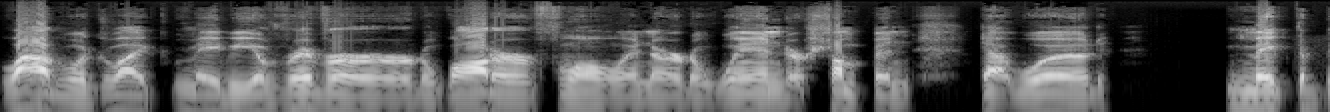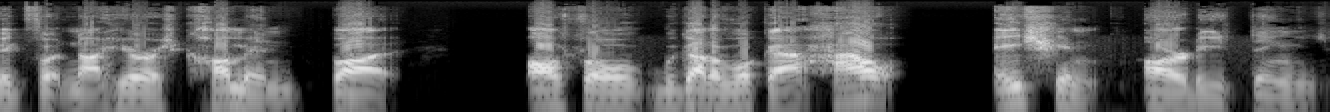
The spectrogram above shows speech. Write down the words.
loud would like maybe a river or the water flowing or the wind or something that would make the Bigfoot not hear us coming. But also we got to look at how ancient are these things.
